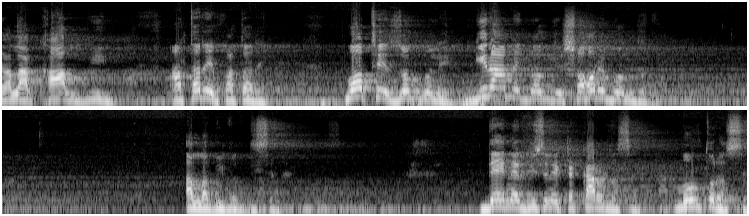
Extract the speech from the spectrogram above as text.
নালা, খাল, বিল, আতারে পাতারে, পথে, জঙ্গলে, গ্রামে, গঞ্জে, শহরে, বন্দরে। আল্লাহ বিপদ দিছে না দেন এর পিছনে একটা কারণ আছে, মন্তর আছে।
